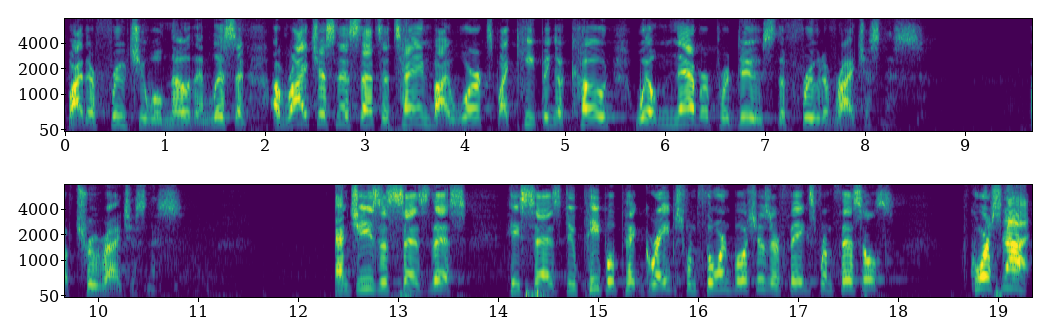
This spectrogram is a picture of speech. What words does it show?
By their fruits you will know them. Listen, a righteousness that's attained by works, by keeping a code, will never produce the fruit of righteousness, of true righteousness. And Jesus says this He says, Do people pick grapes from thorn bushes or figs from thistles? Of course not.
